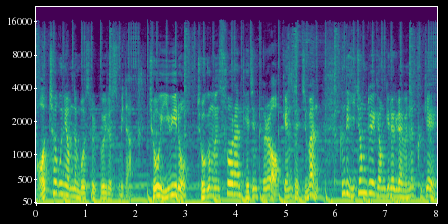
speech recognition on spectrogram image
어처구니 없는 모습을 보여줬습니다. 조 2위로 조금은 수월한 대진표를 얻게는 됐지만 근데 이 정도의 경기력이라면 그게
